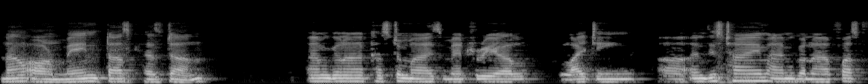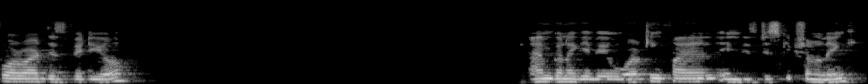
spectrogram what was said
Now our main task has done. I'm gonna customize material, lighting, uh, and this time I'm gonna fast forward this video. I'm gonna give you a working file in this description link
